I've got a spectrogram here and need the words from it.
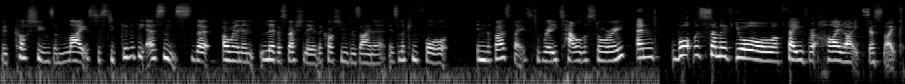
with costumes and lights just to give it the essence that Owen and Liv, especially as a costume designer, is looking for in the first place to really tell the story. And what was some of your favourite highlights? Just like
